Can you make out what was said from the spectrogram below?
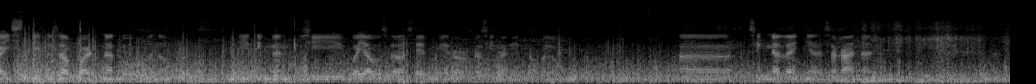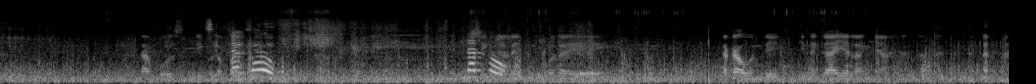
Guys, dito sa part na to, ano, tinitingnan ko si Bayaw sa side mirror kasi nakita ko yung ah, signal light niya sa kanan. Tapos, di ko Signal napansin. ko! Yung Signal ko! signal light ko pala eh, naka-on din. Ginagaya lang niya.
